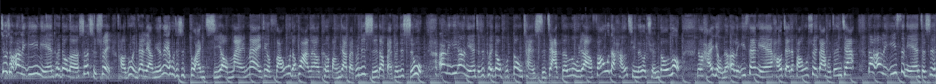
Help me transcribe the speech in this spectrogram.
就从二零一一年推动了奢侈税。好，如果你在两年内或者是短期哦买卖这个房屋的话，那要科房价百分之十到百分之十五。二零一二年则是推动不动产实价登录，让房屋的行情能够全都漏。那么还有呢？二零一三年豪宅的房屋税大幅增加，到了二零一四年则是。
